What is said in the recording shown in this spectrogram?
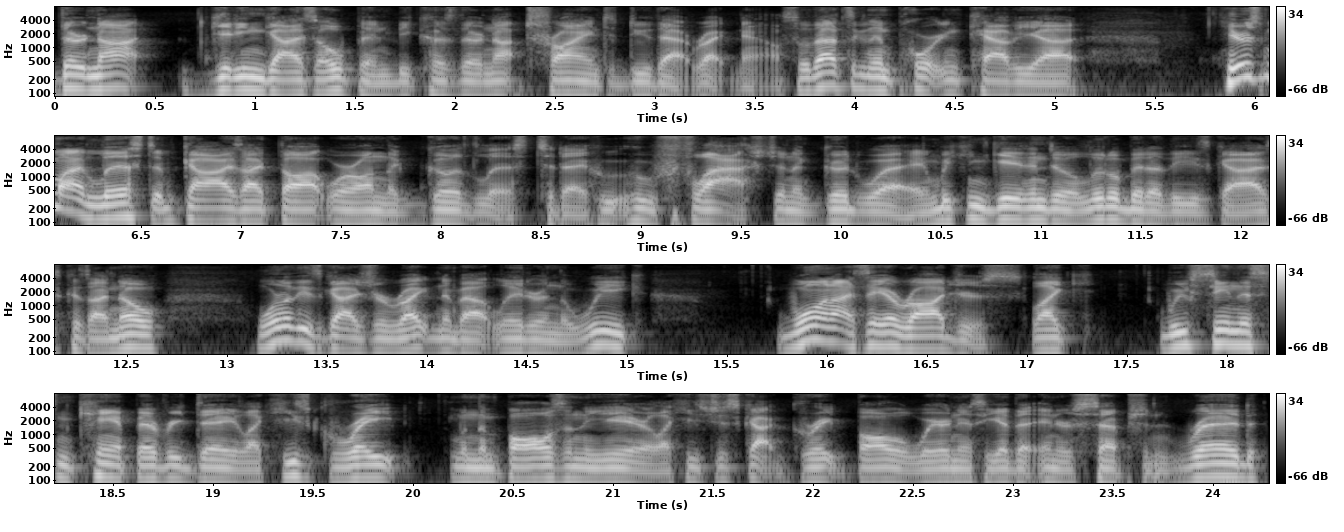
they're not getting guys open because they're not trying to do that right now. So that's an important caveat. Here's my list of guys I thought were on the good list today who, who flashed in a good way. And we can get into a little bit of these guys because I know one of these guys you're writing about later in the week. One, Isaiah Rodgers. Like, we've seen this in camp every day. Like, he's great when the ball's in the air. Like, he's just got great ball awareness. He had that interception. Read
